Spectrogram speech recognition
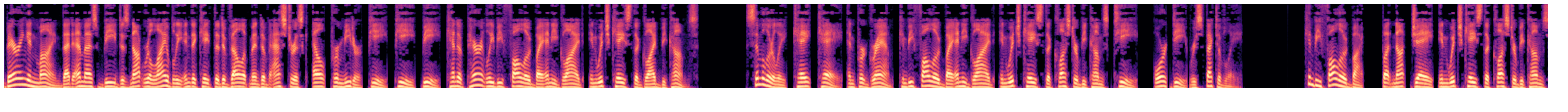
Bearing in mind that MSB does not reliably indicate the development of asterisk, L, per meter, P, P, B, can apparently be followed by any glide, in which case the glide becomes. Similarly, K, K, and per gram, can be followed by any glide, in which case the cluster becomes T, or D respectively. Can be followed by but not j, in which case the cluster becomes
